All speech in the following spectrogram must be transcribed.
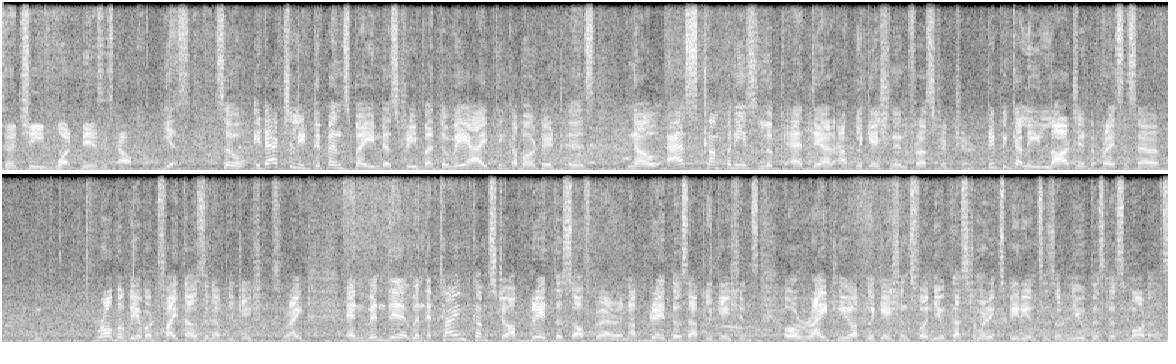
to achieve what business outcome? Yes, so it actually depends by industry, but the way I think about it is, now as companies look at their application infrastructure, typically large enterprises have probably about 5,000 applications, right? And when the, when the time comes to upgrade the software and upgrade those applications, or write new applications for new customer experiences or new business models,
